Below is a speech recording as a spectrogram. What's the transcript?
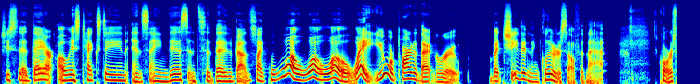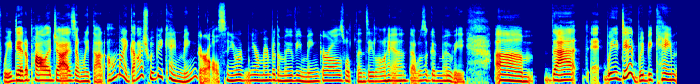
She said, They are always texting and saying this and said that about it's like, Whoa, whoa, whoa, wait, you were part of that group. But she didn't include herself in that course, we did apologize and we thought, oh my gosh, we became mean girls. And you, you remember the movie Mean Girls with Lindsay Lohan? That was a good movie. Um, that eh, we did. We became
